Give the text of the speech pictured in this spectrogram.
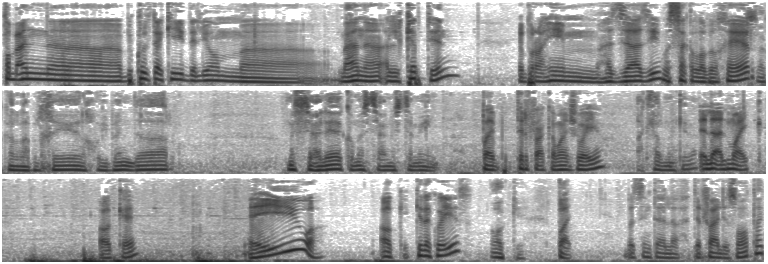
طبعا بكل تأكيد اليوم معنا الكابتن إبراهيم هزازي. مساك الله بالخير. مساك الله بالخير أخوي بندر. مسي عليك ومسي على المستمعين. طيب ترفع كمان شوية. أكثر من كذا؟ لا ال mic. Okay. أيوه. Okay كذا كويس؟ Okay. طيب بس أنت لا حترفع لي صوتك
